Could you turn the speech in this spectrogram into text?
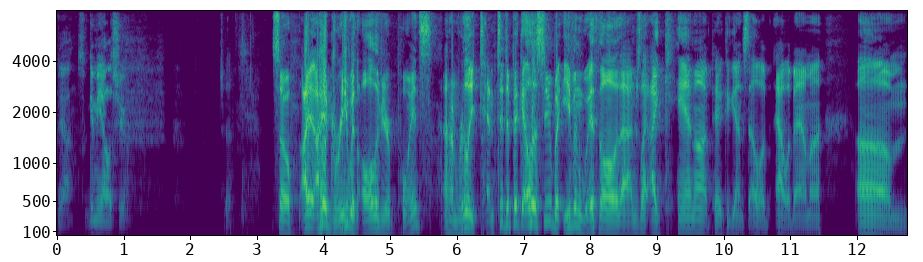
Yeah. So give me LSU. so I, I agree with all of your points, and I'm really tempted to pick LSU. But even with all of that, I'm just like I cannot pick against Alabama. Um,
